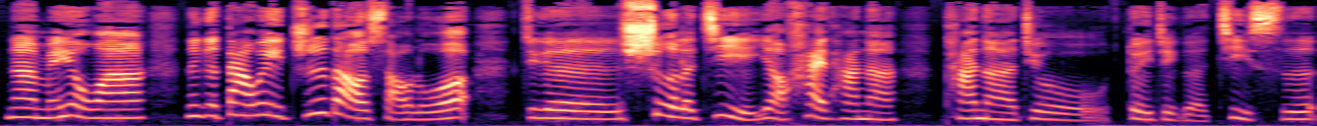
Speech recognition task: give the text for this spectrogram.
那没有啊，那个大卫知道扫罗这个设了计要害他呢，他呢就对这个祭司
